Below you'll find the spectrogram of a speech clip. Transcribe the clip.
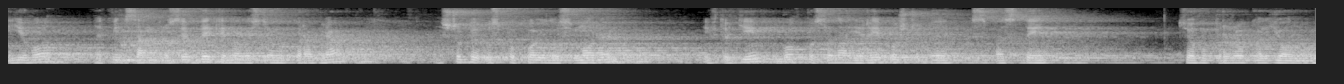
Його, як він сам просив, викинули з цього корабля, щоб успокоїлось море, і тоді Бог посилає рибу, щоб спасти цього пророка Йону.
